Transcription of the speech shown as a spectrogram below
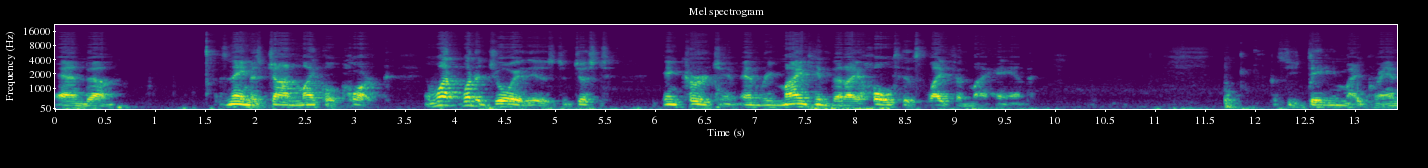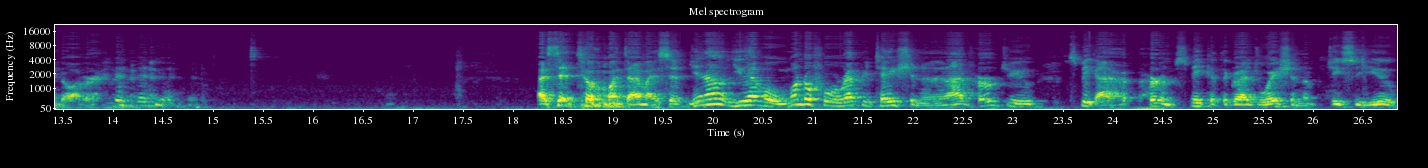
And um, his name is John Michael Clark. And what, what a joy it is to just encourage him and remind him that I hold his life in my hand. Because he's dating my granddaughter. I said to him one time, I said, you know, you have a wonderful reputation, and I've heard you speak. I heard him speak at the graduation of GCU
